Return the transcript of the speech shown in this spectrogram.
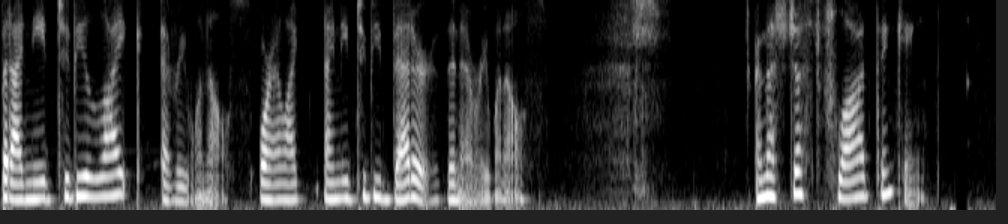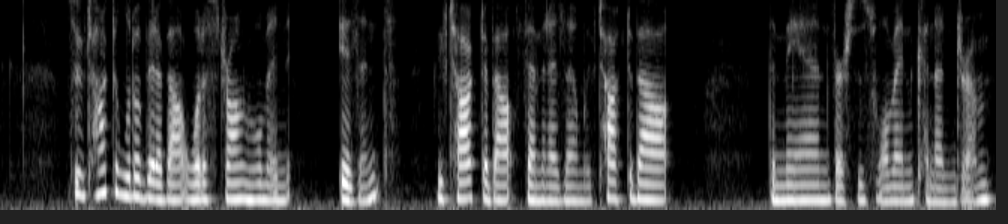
but I need to be like everyone else, or I like I need to be better than everyone else. And that's just flawed thinking. So, we've talked a little bit about what a strong woman isn't. We've talked about feminism. We've talked about the man versus woman conundrum,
